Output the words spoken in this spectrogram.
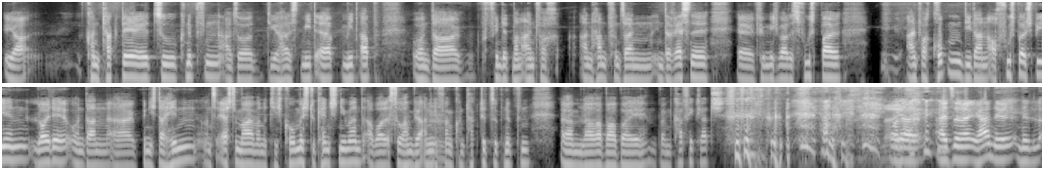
ja Kontakte zu knüpfen. Also die heißt Meetup, Meetup und da findet man einfach anhand von seinen Interessen. Äh, für mich war das Fußball einfach Gruppen, die dann auch Fußball spielen, Leute, und dann äh, bin ich dahin. Und das erste Mal war natürlich komisch, du kennst niemand, aber so haben wir angefangen, mhm. Kontakte zu knüpfen. Ähm, Lara war bei beim Kaffeeklatsch. Oder also ja, ne, ne,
